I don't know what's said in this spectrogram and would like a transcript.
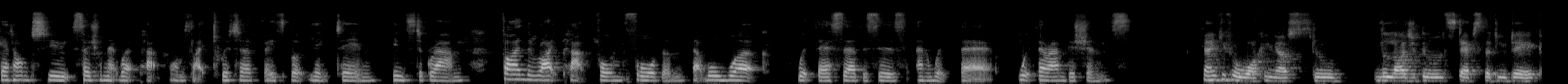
get onto social network platforms like Twitter, Facebook, LinkedIn, Instagram, find the right platform for them that will work with their services and with their with their ambitions. Thank you for walking us through the logical steps that you take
